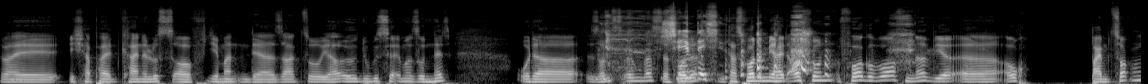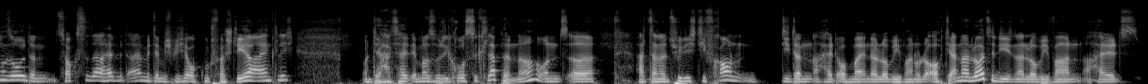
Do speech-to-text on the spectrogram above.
Weil ich habe halt keine Lust auf jemanden, der sagt so, ja, äh, du bist ja immer so nett oder sonst irgendwas. Das, Schäm wurde, dich. das wurde mir halt auch schon vorgeworfen, ne? Wir äh, auch beim Zocken so, dann zockst du da halt mit einem, mit dem ich mich auch gut verstehe eigentlich. Und der hat halt immer so die große Klappe, ne? Und äh, hat dann natürlich die Frauen, die dann halt auch mal in der Lobby waren oder auch die anderen Leute, die in der Lobby waren, halt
